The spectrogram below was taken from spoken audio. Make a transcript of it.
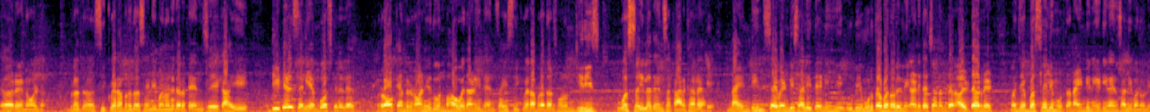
रेनॉल्ड ब्रद सिक्वेरा ब्रदर्स यांनी बनवले तर त्यांचे काही डिटेल्स त्यांनी एम्बॉस केलेले आहेत. रॉक अँड रेनॉल्ड हे दोन भाऊ आहेत आणि त्यांचाही सिक्वेरा ब्रदर्स म्हणून गिरीज वसईला त्यांचा कारखाना आहे. नाईन्टीन सेवन्टी साली त्यांनी ही उभी मूर्त बनवलेली आणि त्याच्यानंतर अल्टरनेट म्हणजे बसलेली मूर्त नाईन्टीन एटी नाईन साली बनवली.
